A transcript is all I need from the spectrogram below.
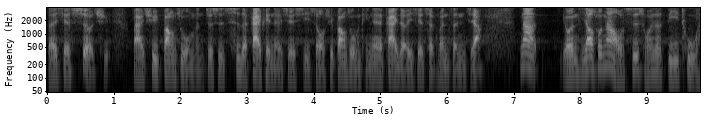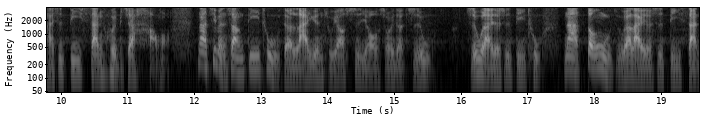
的一些摄取，来去帮助我们就是吃的钙片的一些吸收，去帮助我们体内的钙的一些成分增加。那有人提到说，那我吃所谓的 D two 还是 D 三会比较好哦？那基本上 D two 的来源主要是由所谓的植物，植物来的是 D two，那动物主要来源是 D 三。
